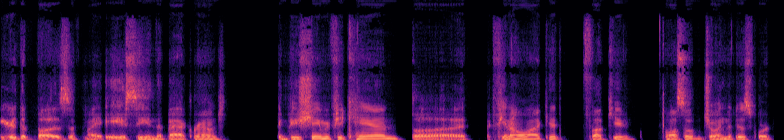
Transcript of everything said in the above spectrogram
hear the buzz of my AC in the background. It'd be a shame if you can, but if you don't like it, fuck you. Also, join the Discord.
